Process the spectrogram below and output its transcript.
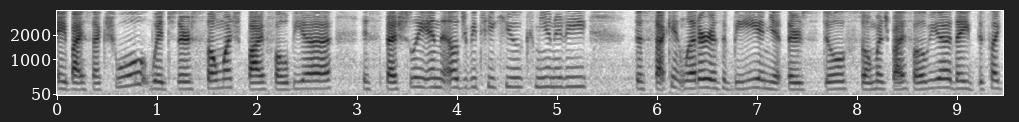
a bisexual, which there's so much biphobia, especially in the LGBTQ community. The second letter is a B, and yet there's still so much biphobia. They, it's like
